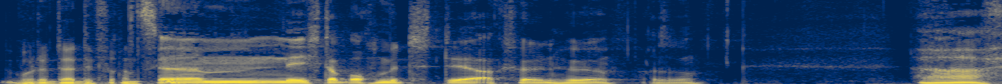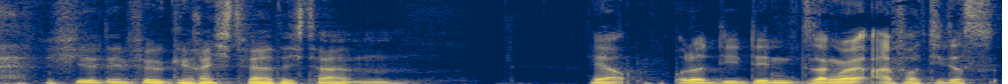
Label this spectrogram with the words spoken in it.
wurde da differenziert? Ähm, nee, ich glaube auch mit der aktuellen Höhe. Also Ah, wie viele den für gerechtfertigt halten. ja, oder die den, sagen wir einfach, die das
